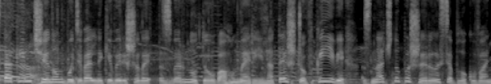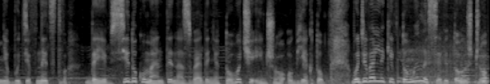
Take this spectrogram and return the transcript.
таким чином будівельники вирішили звернути увагу мерії на те, що в Києві значно поширилися блокування будівництв, де є всі документи на зведення того чи іншого об'єкту. Будівельники втомилися від того, що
